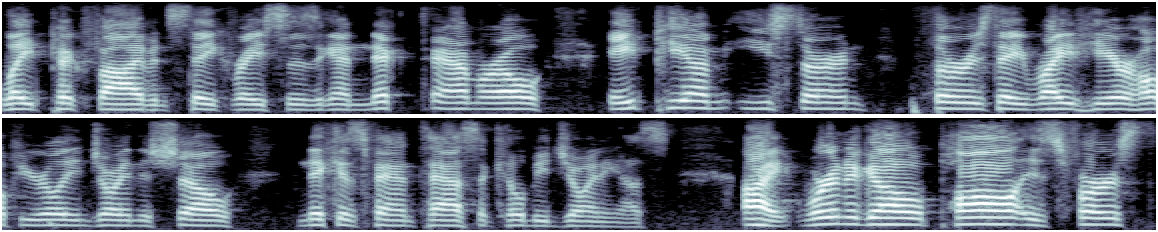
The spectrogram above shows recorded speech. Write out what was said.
late pick five and stake races. Again, Nick Tammaro, 8 p.m. Eastern, Thursday right here. Hope you're really enjoying the show. Nick is fantastic. He'll be joining us. All right, we're going to go. Paul is first.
